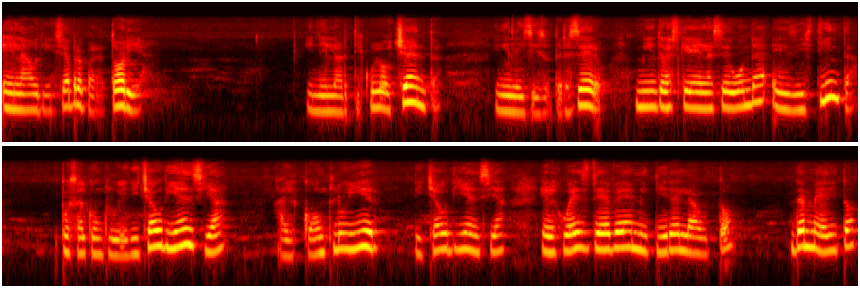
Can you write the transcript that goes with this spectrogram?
en la audiencia preparatoria, en el artículo 80, en el inciso tercero, mientras que en la segunda es distinta, pues al concluir dicha audiencia, al concluir dicha audiencia, el juez debe emitir el auto de mérito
